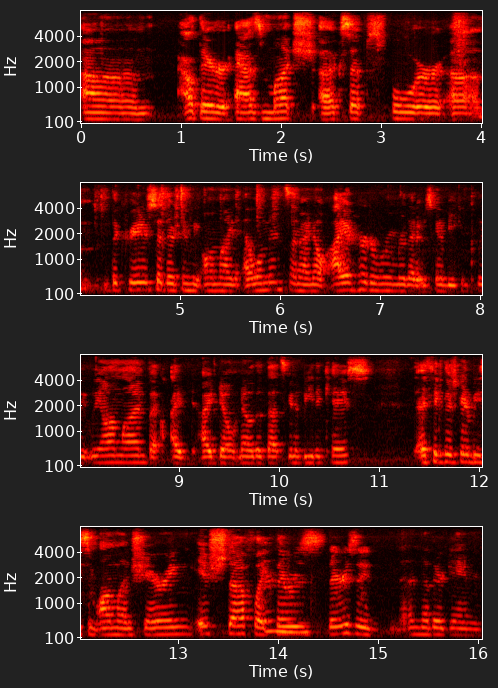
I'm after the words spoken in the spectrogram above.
um, out there as much, uh, except for um, the creator said there's going to be online elements, and I know I had heard a rumor that it was going to be completely online, but I, I don't know that that's going to be the case. I think there's going to be some online sharing ish stuff. Like there Mhm. was there is a another game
